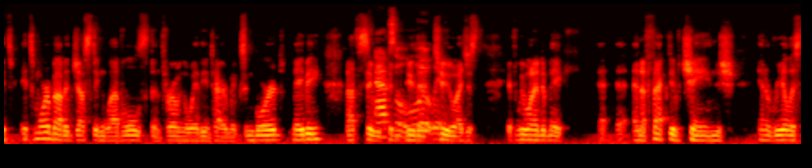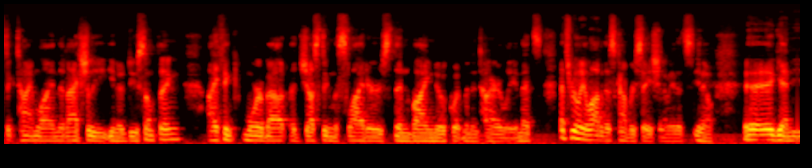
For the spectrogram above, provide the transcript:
it's it's more about adjusting levels than throwing away the entire mixing board maybe not to say we Absolutely. couldn't do that too i just if we wanted to make an effective change in a realistic timeline that actually you know do something i think more about adjusting the sliders than buying new equipment entirely. And that's that's really a lot of this conversation. I mean that's you know again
